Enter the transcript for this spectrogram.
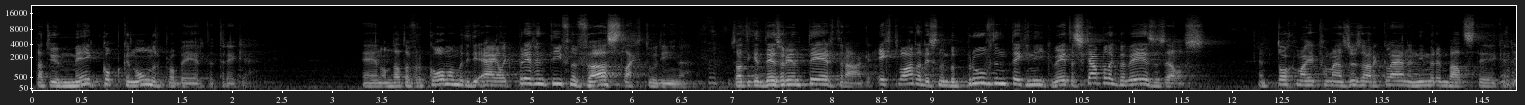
dat u een meekopken onder proberen te trekken. En om dat te voorkomen moeten die eigenlijk preventief een vuistslag toedienen. Zodat die gedesoriënteerd raken. Echt waar, dat is een beproefde techniek, wetenschappelijk bewezen zelfs. En toch mag ik van mijn zus haar kleine niet meer in bad steken.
